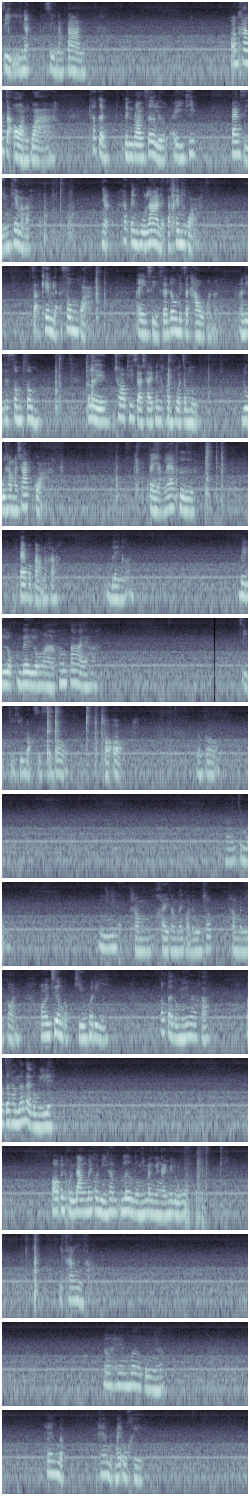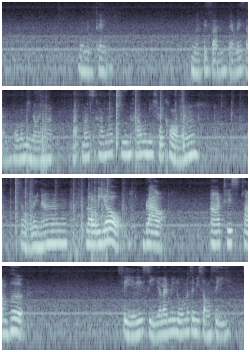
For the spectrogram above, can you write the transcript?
สีเนี่ยสีน้ำตาล ค่อนข้างจะอ่อนกว่า ถ้าเกิดเป็นบรอนเซอร์หรือไอที่แป้งสีเข้มๆอะค่ะ เนี่ย ถ้าเป็นฮูล่าเนี่ยจะเข้มกว่า จะเข้มและส้มกว่า ไอสีแซดเดิลนี่จะเทากว่าหน่อย อันนี้จะส้มๆก็เลยชอบที่จะใช้เป็นคอนทัวร์จมูก ดูธรรมชาติกว่า แต่อย่างแรกคือ แป้งเปล่าๆนะคะ เบลนก่อน เบนลงเบนลงมาข้างใต้ค่ะสีสีที่บอกสีเซนโตขอออก แล้วก็ ไว้จมูกนี่ทำใครทำอะไรก่อนแต่ผมชอบทำอันนี้ก่อน เพราะมันเชื่อมกับคิ้วพอดี ตั้งแต่ตรงนี้เลยนะคะ เราจะทำตั้งแต่ตรงนี้เลย อ๋อเป็นคนดังไม่ค่อยมีถ้าเริ่มตรงนี้มันยังไงไม่รู้ อีกข้างหนึ่งค่ะ หน้าแห้งมากตรงเนี้ย แห้งแบบแห้งแบบไม่โอเค มันหนึ่งแท่ง เหมือนไปสันแต่ไม่สันเพราะว่ามีน้อยมากปัดมาสคาร่าคิ้วนะคะ วันนี้ใช้ของ ของอะไรนะ L'Oreal Brow Artist Plumper สีสีอะไรไม่รู้มันจะมีสองสี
